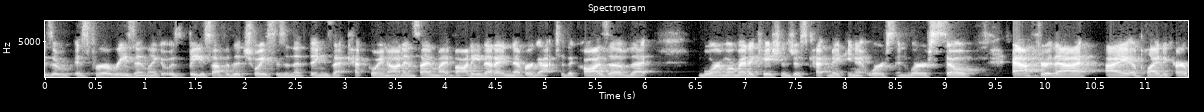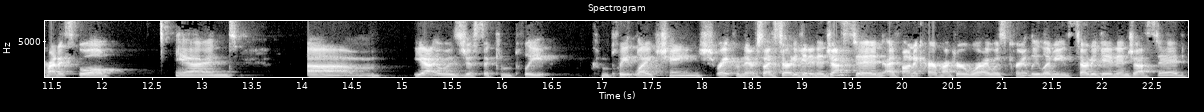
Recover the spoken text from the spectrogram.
is a is for a reason. Like it was based off of the choices and the things that kept going on inside my body that I never got to the cause of that more and more medications just kept making it worse and worse. So after that, I applied to chiropractic school and um yeah, it was just a complete complete life change right from there. So I started getting adjusted. I found a chiropractor where I was currently living, started getting adjusted.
